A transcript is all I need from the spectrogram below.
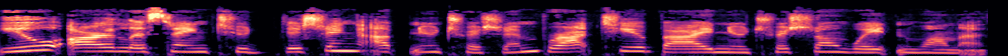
You are listening to Dishing Up Nutrition, brought to you by Nutritional Weight and Wellness.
